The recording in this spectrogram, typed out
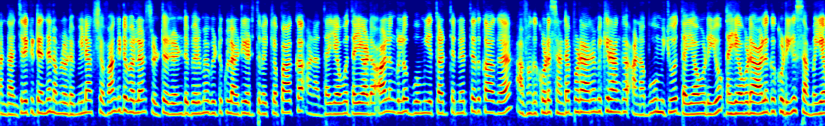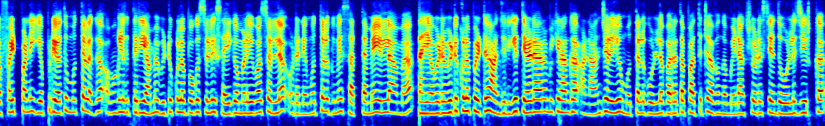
அந்த அஞ்சலிக்கிட்டேருந்து நம்மளோட மீனாட்சியை வாங்கிட்டு வரலான்னு சொல்லிட்டு ரெண்டு பேருமே வீட்டுக்குள்ளே அடி எடுத்து வைக்க பார்க்க ஆனால் தயாவோ தயாவோட ஆளுங்களும் பூமியை தடுத்து நிறுத்ததுக்காக அவங்க கூட சண்டை போட ஆரம்பிக்கிறாங்க. ஆனால் பூமியோ தயாவோடையும் தயாவோட ஆளுங்க கூடயும் செம்மையாக ஃபைட் பண்ணி எப்படியாவது முத்தலக அவங்களுக்கு தெரியாமல் வீட்டுக்குள்ளே போக சொல்லி சைக சொல்ல உடனே முத்தலுக்குமே சத்தமே இல்லாமல் தயாவோட வீட்டுக்குள்ள போயிட்டு அஞ்சலியை தேட ஆரம்பிக்கிறாங்க. ஆனால் அஞ்சலியும் முத்தலுக்கு உள்ள வரத பார்த்துட்டு அவங்க மீனாட்சியோட சேர்ந்து ஒழிஞ்சிருக்க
